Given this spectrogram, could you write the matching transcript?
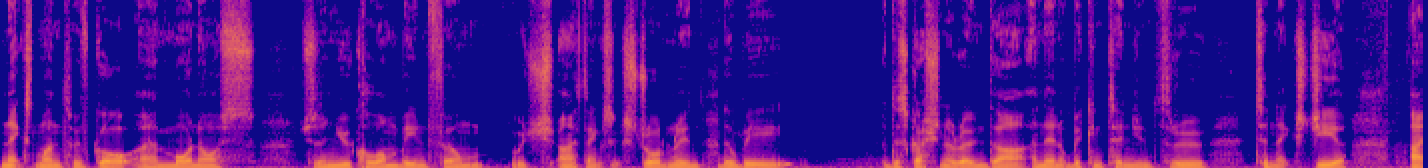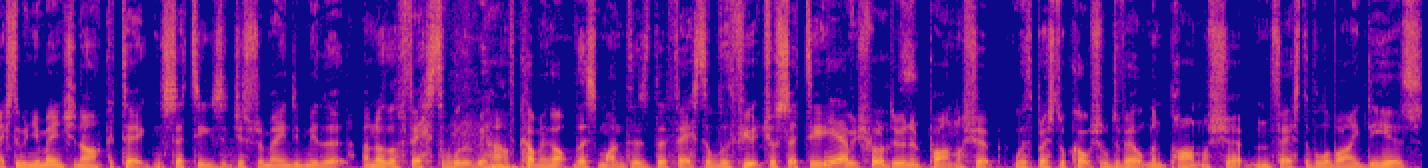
next month we've got um, Monos, which is a new Colombian film, which I think is extraordinary. And there'll be a discussion around that, and then it'll be continuing through to next year. Actually, when you mention architect and cities, it just reminded me that another festival that we have coming up this month is the Festival of the Future City, Yeah, which we're doing in partnership with Bristol Cultural Development Partnership and Festival of Ideas.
